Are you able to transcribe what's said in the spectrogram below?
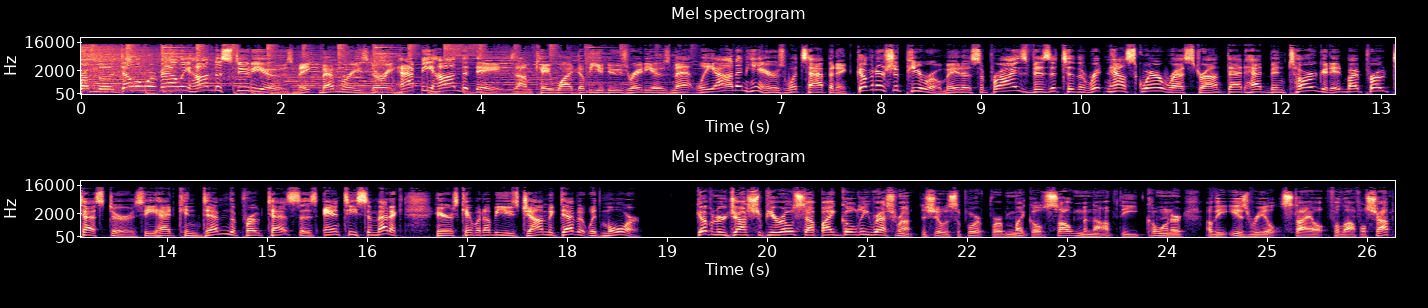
From the Delaware Valley Honda Studios, make memories during Happy Honda Days. I'm KYW News Radio's Matt Leon, and here's what's happening. Governor Shapiro made a surprise visit to the Rittenhouse Square restaurant that had been targeted by protesters. He had condemned the protests as anti Semitic. Here's KYW's John McDevitt with more. Governor Josh Shapiro stopped by Goldie Restaurant to show support for Michael Solomonov, the co-owner of the Israel-style falafel shop,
